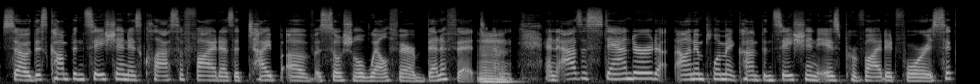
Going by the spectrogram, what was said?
So, this compensation is classified as a type of social welfare benefit. And, and as a standard, unemployment compensation is provided for six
